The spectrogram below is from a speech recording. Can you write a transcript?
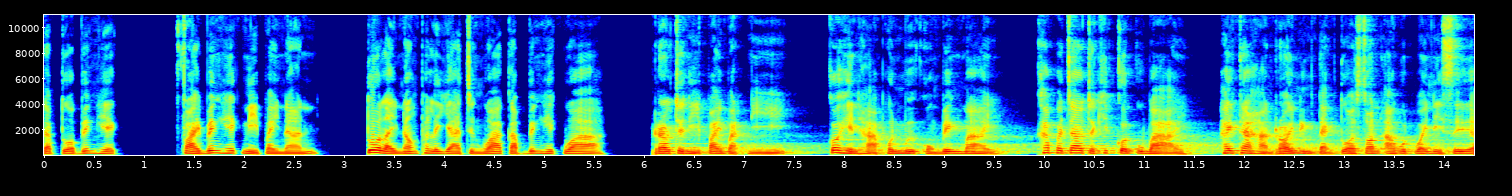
จับตัวเบ้งเฮก ฝ่ายเบ้งเฮกหนีไปนั้น ตัวไหลน้องภรรยาจึงว่ากับเบ้งเฮกว่า เราจะหนีไปบัดนี้ ก็เห็นหาพ้นมือของเบ้งไม่ ข้าพเจ้าจะคิดกลอุบาย ให้ทหารร้อยหนึ่งแต่งตัวซ่อนอาวุธไว้ในเสื้อ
